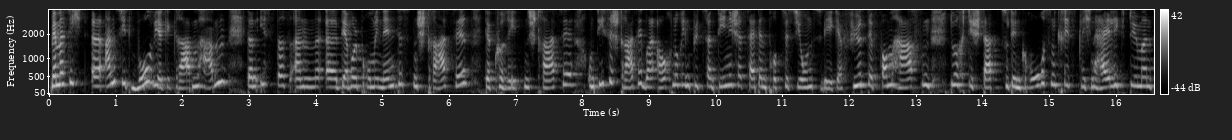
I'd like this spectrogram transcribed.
Wenn man sich äh, ansieht, wo wir gegraben haben, dann ist das an äh, der wohl prominentesten Straße, der Kuretenstraße. Und diese Straße war auch noch in byzantinischer Zeit ein Prozessionsweg. Er führte vom Hafen durch die Stadt zu den großen christlichen Heiligtümern,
